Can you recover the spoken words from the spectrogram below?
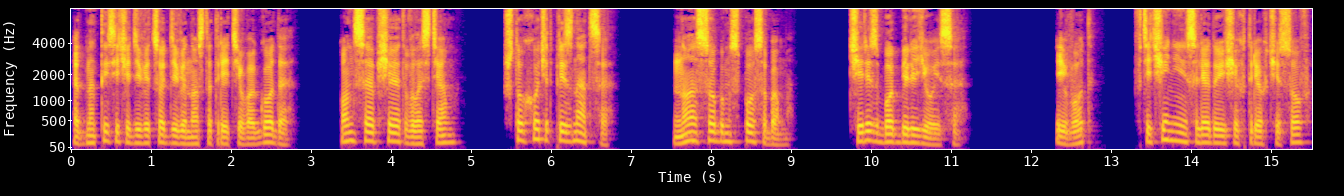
1993 года он сообщает властям, что хочет признаться, но особым способом, через Бобби Льюиса. И вот, в течение следующих трех часов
